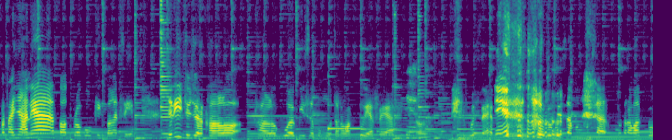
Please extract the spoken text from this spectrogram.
pertanyaannya thought provoking banget sih jadi jujur kalau kalau gue bisa memutar waktu ya Vea yeah. buset. Yeah. kalau gue bisa memutar waktu.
